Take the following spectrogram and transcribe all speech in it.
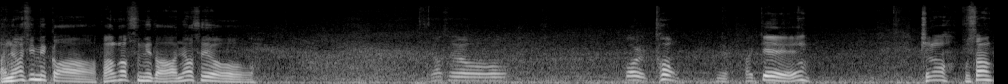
안녕하십니까. 반갑습니다. 안녕하세요. 안녕하세요. 꼴통. 네, 화이팅. 자 부산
